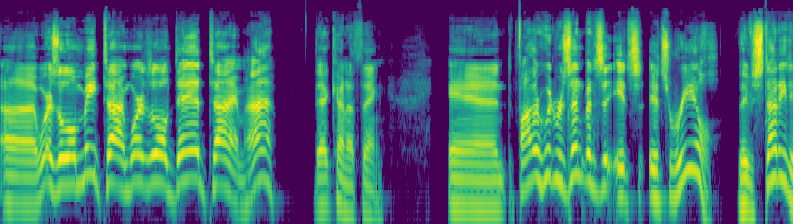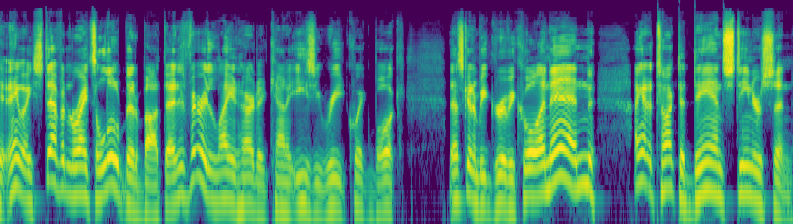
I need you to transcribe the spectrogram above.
Uh, where's a little me time? Where's a little dad time? Huh? That kind of thing. And fatherhood resentments, it's it's real. They've studied it. Anyway, Stefan writes a little bit about that. It's a very lighthearted, kind of easy read, quick book. That's going to be groovy cool. And then I got to talk to Dan Steenerson.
